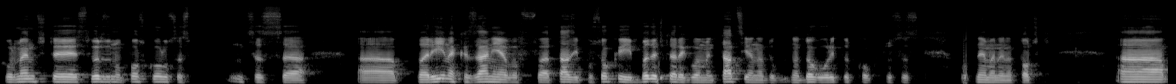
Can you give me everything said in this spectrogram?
според мен ще е свързано по-скоро с, с а, а, пари наказания в а, тази посока и бъдеща регламентация на, на договорите, отколкото с отнемане на точки. А,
